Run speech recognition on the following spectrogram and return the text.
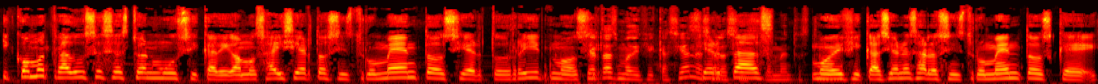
¿Y cómo traduces esto en música? Digamos, hay ciertos instrumentos, ciertos ritmos. Ciertas modificaciones ciertas a los instrumentos. modificaciones a los instrumentos que,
